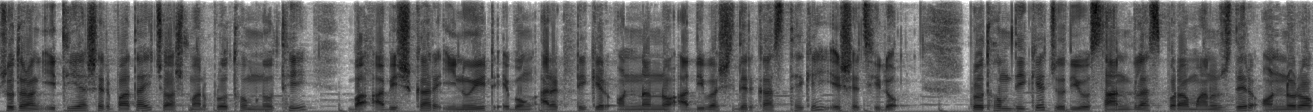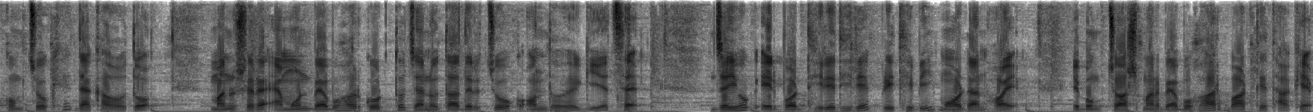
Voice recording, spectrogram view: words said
সুতরাং ইতিহাসের পাতায় চশমার প্রথম নথি বা আবিষ্কার ইনুইট এবং আর্কটিকের অন্যান্য আদিবাসীদের কাছ থেকেই এসেছিল। প্রথম দিকে যদিও সানগ্লাস পরা মানুষদের অন্যরকম চোখে দেখা হতো, মানুষেরা এমন ব্যবহার করত যেন তাদের চোখ অন্ধ হয়ে গিয়েছে। যাই হোক এরপর ধীরে ধীরে পৃথিবী মডার্ন হয় এবং চশমার ব্যবহার বাড়তে থাকে।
